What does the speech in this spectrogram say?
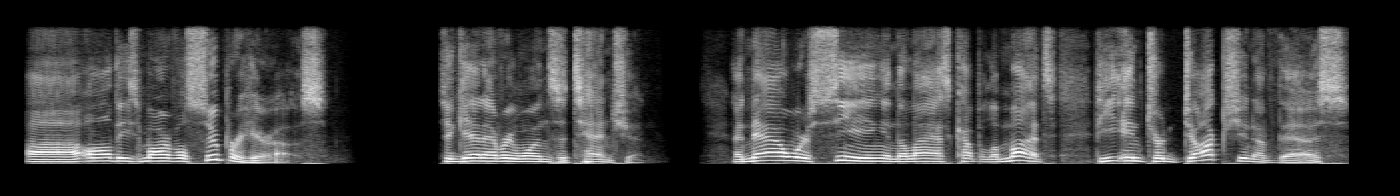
uh, all these Marvel superheroes to get everyone's attention. And now we're seeing in the last couple of months the introduction of this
